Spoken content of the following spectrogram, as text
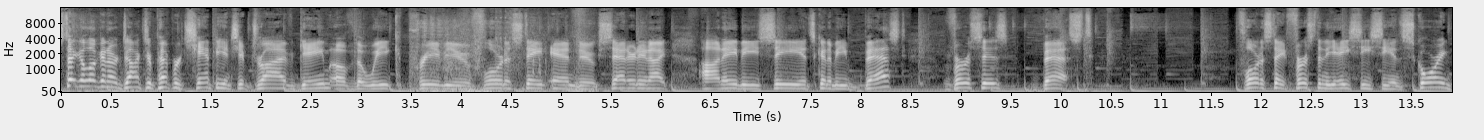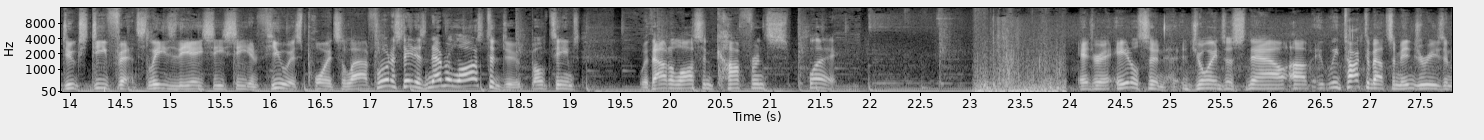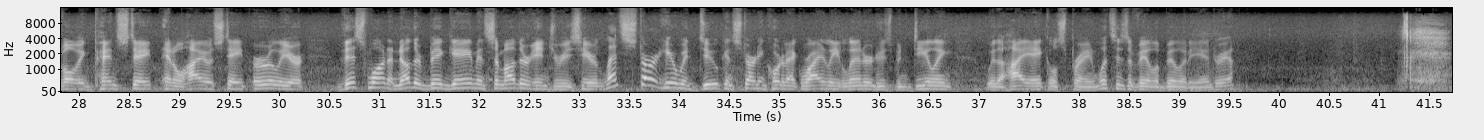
Let's take a look at our Dr. Pepper Championship Drive Game of the Week preview. Florida State and Duke, Saturday night on ABC. It's going to be best versus best. Florida State first in the ACC in scoring. Duke's defense leads the ACC in fewest points allowed. Florida State has never lost to Duke. Both teams without a loss in conference play. Andrea Adelson joins us now. Uh, we talked about some injuries involving Penn State and Ohio State earlier. This one, another big game, and some other injuries here. Let's start here with Duke and starting quarterback Riley Leonard, who's been dealing with a high ankle sprain. What's his availability, Andrea?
